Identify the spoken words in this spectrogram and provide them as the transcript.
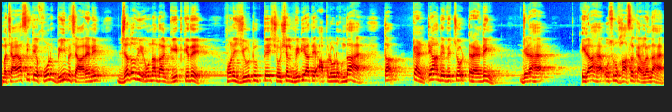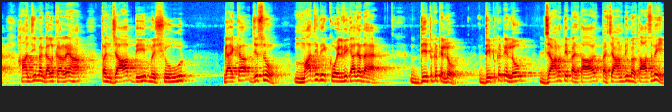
ਮਚਾਇਆ ਸੀ ਤੇ ਹੁਣ ਵੀ ਮਚਾ ਰਹੇ ਨੇ। ਜਦੋਂ ਵੀ ਉਹਨਾਂ ਦਾ ਗੀਤ ਕਿਤੇ ਹੁਣ YouTube ਤੇ ਸੋਸ਼ਲ ਮੀਡੀਆ ਤੇ ਅਪਲੋਡ ਹੁੰਦਾ ਹੈ, ਤਾਂ ਘੰਟਿਆਂ ਦੇ ਵਿੱਚ ਉਹ ਟ੍ਰੈਂਡਿੰਗ ਜਿਹੜਾ ਹੈ ਇਰਾ ਹੈ ਉਸ ਨੂੰ ਹਾਸਲ ਕਰ ਲੈਂਦਾ ਹੈ। ਹਾਂਜੀ, ਮੈਂ ਗੱਲ ਕਰ ਰਿਹਾ ਹਾਂ ਪੰਜਾਬ ਦੀ ਮਸ਼ਹੂਰ ਗਾਇਕਾ ਜਿਸ ਨੂੰ ਮੱਝ ਦੀ ਕੋਇਲ ਵੀ ਕਿਹਾ ਜਾਂਦਾ ਹੈ, ਦੀਪਕ ਢਿੱਲੋਂ। ਦੀਪਕ ਢਿੱਲੋਂ ਜਾਣ ਤੇ ਪਹਿਚਾਣ ਪਹਿਚਾਣ ਦੀ ਮਹਤਾਜ ਨਹੀਂ।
